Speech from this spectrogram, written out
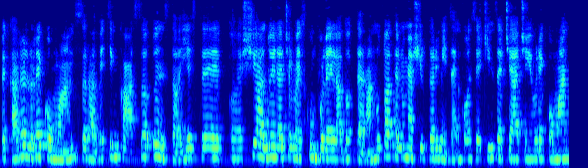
pe care îl recomand să-l aveți în casă, însă este și al doilea cel mai scump ulei la doTERRA. Nu toată lumea și-l permite. În consecință, ceea ce eu recomand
